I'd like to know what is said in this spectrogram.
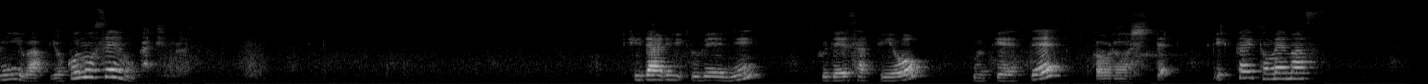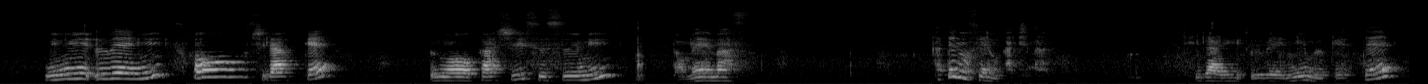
次は横の線を描きます。左上に筆先を向けて下ろして一回止めます。右上に少しだけ動かし進み止めます。縦の線を描きます。左上に向けて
